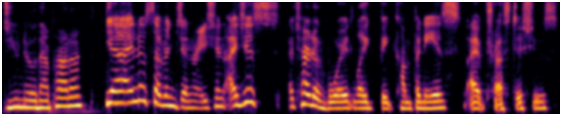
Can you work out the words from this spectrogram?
Do you know that product? Yeah, I know seventh generation. I just I try to avoid like big companies. I have trust issues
